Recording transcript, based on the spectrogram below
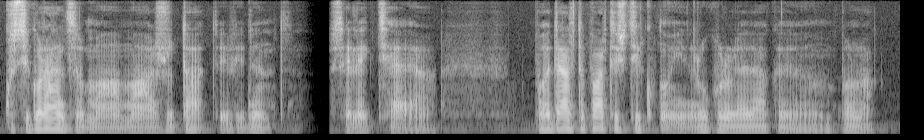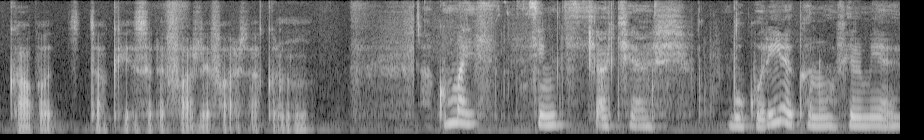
cu siguranță m-a, m-a ajutat, evident, selecția aia. Pe de altă parte știi cum e, lucrurile dacă până la capăt, dacă e să le faci, le faci, dacă nu. Acum mai simți aceeași bucurie când un film e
